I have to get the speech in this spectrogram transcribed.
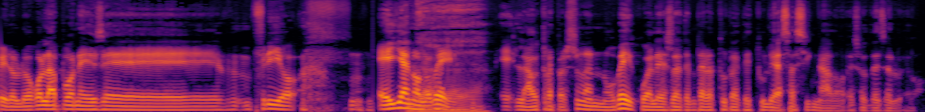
pero luego la pones eh, frío. Ella no lo ve, eh, la otra persona no ve cuál es la temperatura que tú le has asignado, eso desde luego.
